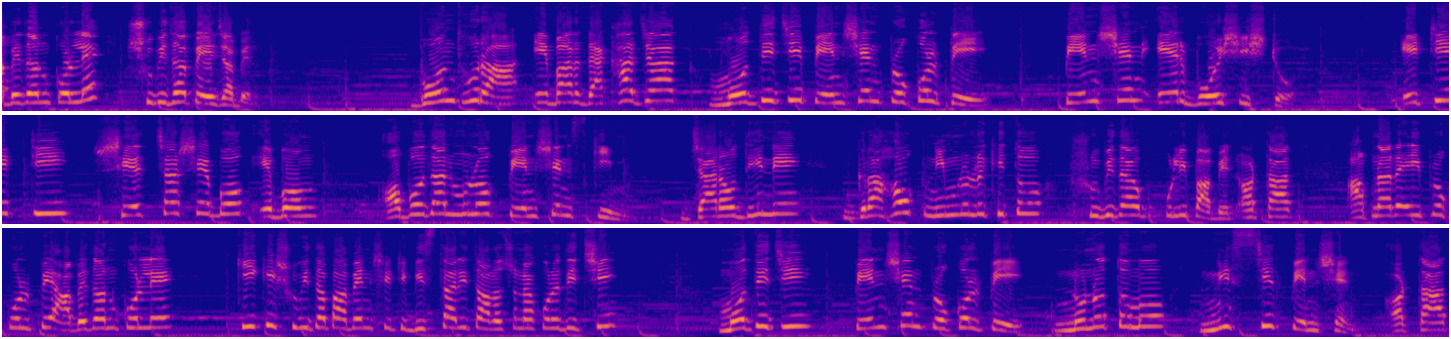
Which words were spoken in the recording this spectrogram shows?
আবেদন করলে সুবিধা পেয়ে যাবেন। বন্ধুরা, এবার দেখা যাক মোদিজি পেনশন প্রকল্পে পেনশন এর বৈশিষ্ট্য। এটি একটি স্বেচ্ছাসেবক এবং অবদানমূলক পেনশন স্কিম, যার অধীনে গ্রাহক নিম্নলিখিত সুবিধাগুলি পাবেন। অর্থাৎ আপনারা এই প্রকল্পে আবেদন করলে কি কি সুবিধা পাবেন সেটি বিস্তারিত আলোচনা করে দিচ্ছি। মোদিজি পেনশন প্রকল্পে ন্যূনতম নিশ্চিত পেনশন, অর্থাৎ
